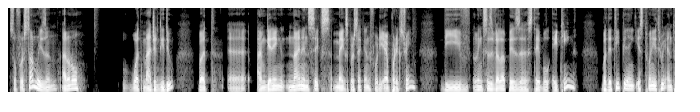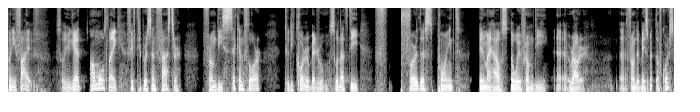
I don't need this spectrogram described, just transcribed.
So for some reason, I don't know what magic they do, but uh, I'm getting 9 and 6 megs per second for the Airport Extreme. The Linksys Velop is a stable 18, but the TP Link is 23 and 25. So you get almost like 50% faster from the second floor to the corner bedroom. So that's the f- furthest point in my house away from the uh, router, uh, from the basement, of course.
